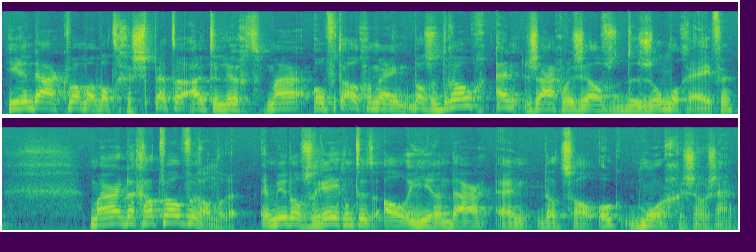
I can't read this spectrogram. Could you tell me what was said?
Hier en daar kwam er wat gespetter uit de lucht, maar over het algemeen was het droog en zagen we zelfs de zon nog even. Maar dat gaat wel veranderen. Inmiddels regent het al hier en daar en dat zal ook morgen zo zijn.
